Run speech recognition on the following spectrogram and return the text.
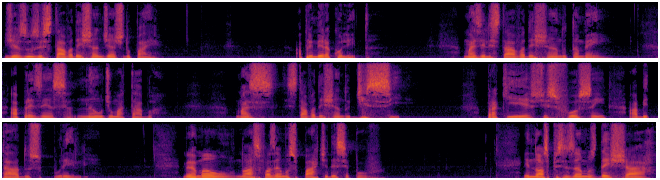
Jesus estava deixando diante do Pai a primeira colheita, mas ele estava deixando também a presença não de uma tábua, mas estava deixando de si, para que estes fossem habitados por ele. Meu irmão, nós fazemos parte desse povo. E nós precisamos deixar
